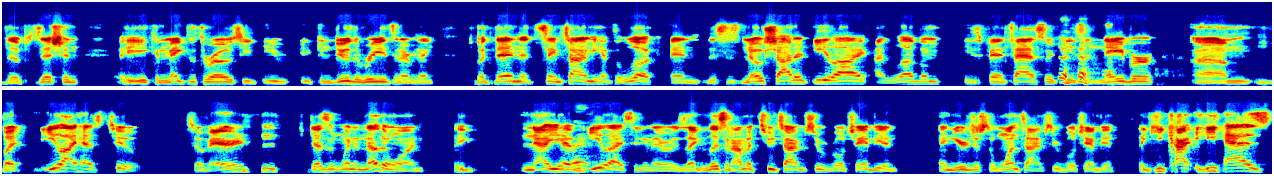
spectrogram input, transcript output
the position. He can make the throws. He, he, he can do the reads and everything. But then at the same time, you have to look, and this is no shot at Eli. I love him. He's fantastic. He's a neighbor. Um, but Eli has two. So if Aaron doesn't win another one, like, now you have right. Eli sitting there who's like, listen, I'm a two-time Super Bowl champion, and you're just a one-time Super Bowl champion. Like he kind he has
